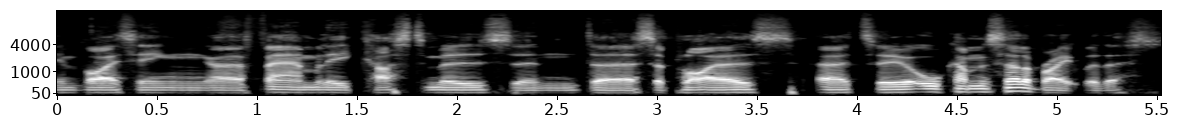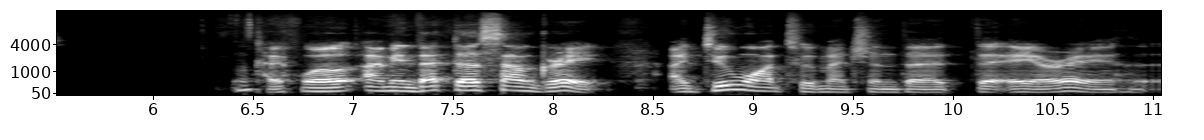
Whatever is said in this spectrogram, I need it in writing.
inviting uh, family, customers, and uh, suppliers uh, to all come and celebrate with us. Okay. Well, I mean, that does sound great. I do want to mention that the ARA,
